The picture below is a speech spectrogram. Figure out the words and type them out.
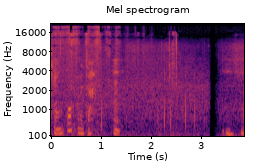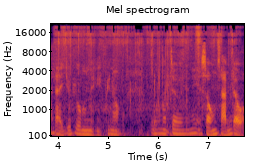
แข็งปกเลยจ้ะมาได้ยุดลมนี่อีกพี่น้องลงมาเจออยู่นี่สองสามดอก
